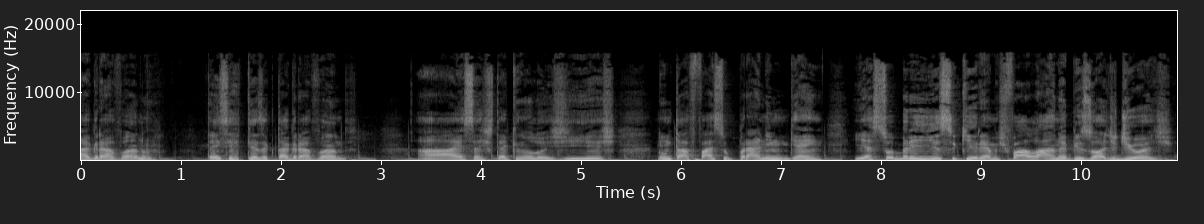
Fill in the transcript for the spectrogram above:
Tá gravando? Tem certeza que tá gravando? Ah, essas tecnologias não tá fácil pra ninguém e é sobre isso que iremos falar no episódio de hoje.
